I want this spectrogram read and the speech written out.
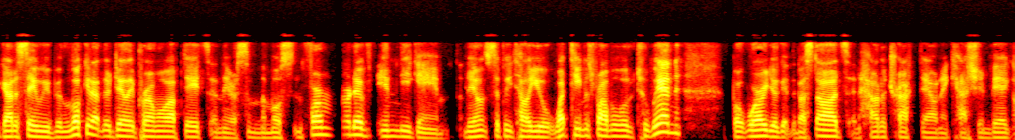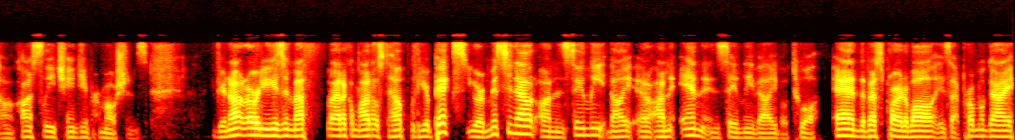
I got to say, we've been looking at their daily promo updates, and they are some of the most informative in the game. They don't simply tell you what team is probable to win, but where you'll get the best odds and how to track down and cash in big on constantly changing promotions. If you're not already using mathematical models to help with your picks, you are missing out on insanely valu- uh, on an insanely valuable tool. And the best part of all is that Promo Guy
